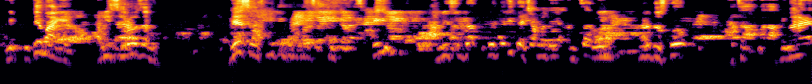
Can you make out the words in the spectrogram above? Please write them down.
आणि कुठे मागे आम्ही सर्वजण हे संस्कृती परंपरा जतन करण्यासाठी आम्ही सुद्धा कुठेतरी त्याच्यामध्ये आमचा रोल करत असतो याचा आम्हाला अभिमान आहे.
